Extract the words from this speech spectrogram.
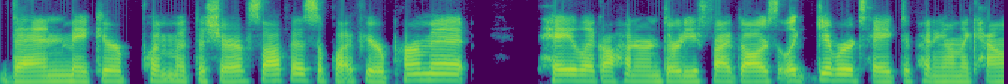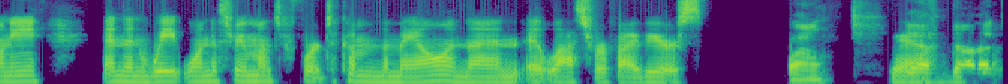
then make your appointment with the sheriff's office, apply for your permit, pay like $135, like give or take, depending on the county, and then wait one to three months before it to come in the mail. And then it lasts for five years. Wow. Yeah. yeah no, that,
